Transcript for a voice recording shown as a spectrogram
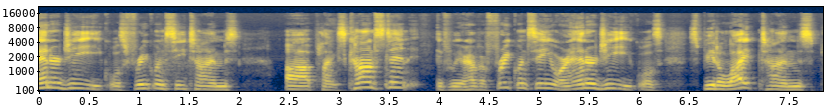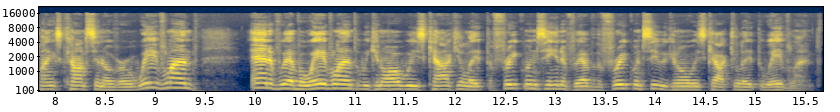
Energy equals frequency times uh, Planck's constant. If we have a frequency or energy equals speed of light times Planck's constant over wavelength. And if we have a wavelength, we can always calculate the frequency. And if we have the frequency, we can always calculate the wavelength.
